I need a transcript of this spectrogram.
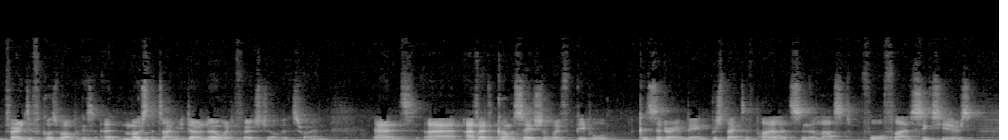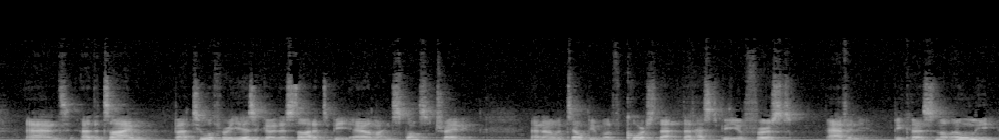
very difficult as well because uh, most of the time you don't know what the first job is, right? And uh, I've had a conversation with people considering being prospective pilots in the last four, five, six years, and at the time, about two or three years ago, there started to be airline sponsored training, and I would tell people, of course, that that has to be your first avenue because not only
